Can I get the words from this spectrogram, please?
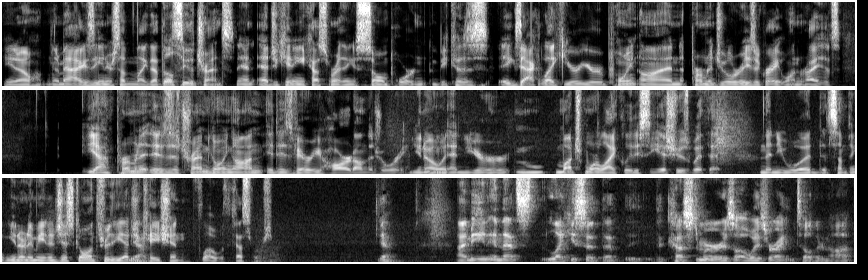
you know, in a magazine or something like that, they'll see the trends. And educating a customer, I think, is so important because exactly like your your point on permanent jewelry is a great one, right? It's yeah, permanent is a trend going on. It is very hard on the jewelry, you know, mm-hmm. and you're m- much more likely to see issues with it than you would that something, you know what I mean? And just going through the education yeah. flow with customers. Yeah. I mean, and that's like you said, that the customer is always right until they're not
